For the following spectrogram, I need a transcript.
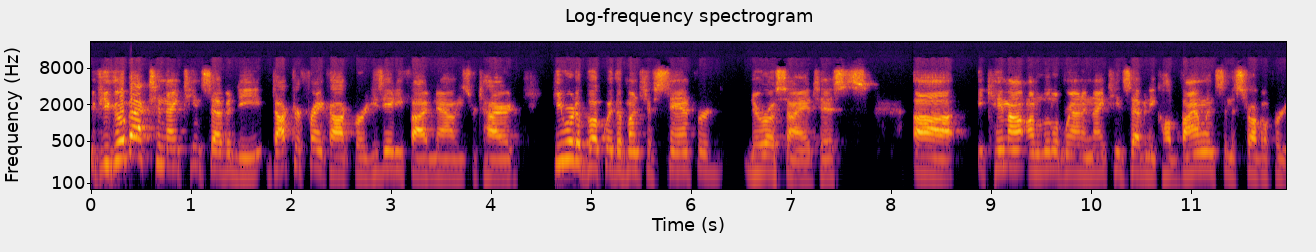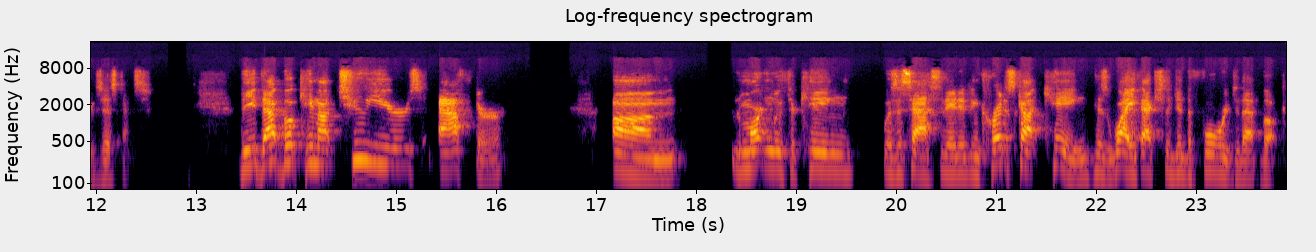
if you go back to 1970, Dr. Frank Ochberg, he's 85 now, he's retired. He wrote a book with a bunch of Stanford neuroscientists. Uh, it came out on Little Brown in 1970 called Violence and the Struggle for Existence. The, that book came out two years after um, Martin Luther King was assassinated, and Coretta Scott King, his wife, actually did the foreword to that book,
